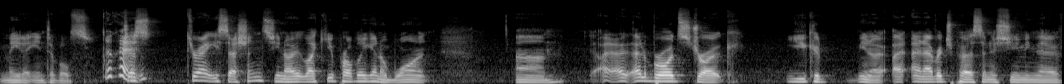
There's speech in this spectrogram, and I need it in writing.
meter intervals. Okay. Just throughout your sessions, you know, like you're probably going to want, um, at a broad stroke, you could, you know, a- an average person, assuming they're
